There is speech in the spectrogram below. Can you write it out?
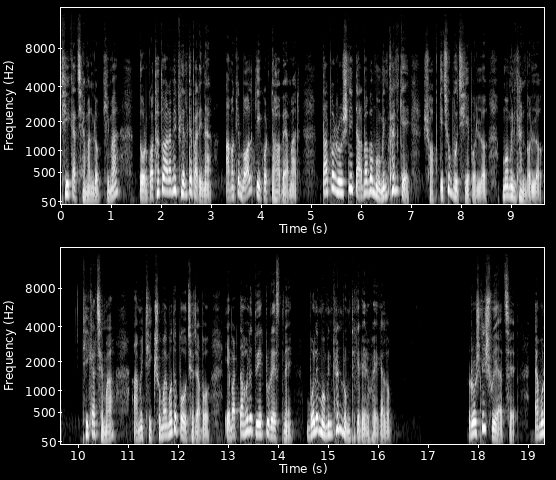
ঠিক আছে আমার লক্ষ্মীমা তোর কথা তো আর আমি ফেলতে পারি না। আমাকে বল কি করতে হবে আমার? তারপর রোশনি তার বাবা মমিন খানকে সব কিছু বুঝিয়ে বলল। মমিন খান বলল, ঠিক আছে মা, আমি ঠিক সময় মতো পৌঁছে যাব। এবার তাহলে তুই একটু রেস্ট নে। বলে মমিন খান রুম থেকে বের হয়ে গেল। রোশনি শুয়ে আছে। এমন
